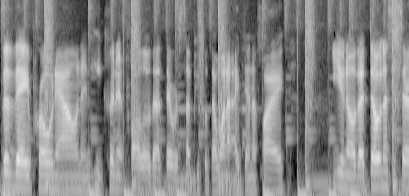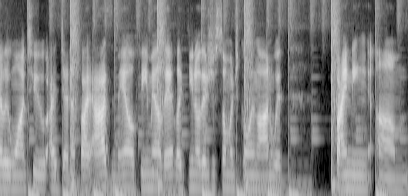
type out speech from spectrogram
the they pronoun and he couldn't follow that. There were some people that want to identify you know that don't necessarily want to identify as male female. That like you know there's just so much going on with finding um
